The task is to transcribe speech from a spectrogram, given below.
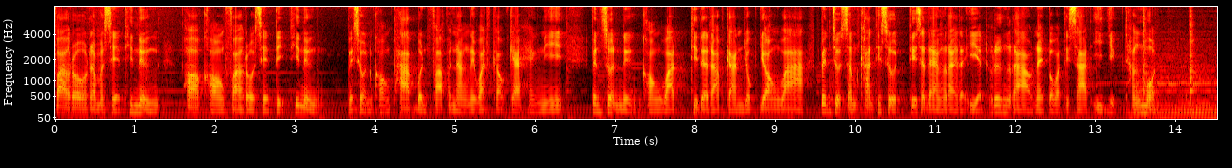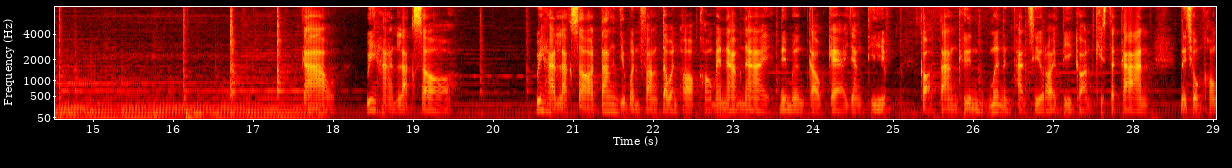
ฟาโรห์รามเสดที่ 1 พ่อของฟาโรห์เซติที่ 1ในส่วนของภาพบนฝาผนังในวัดเก่าแก่แห่งนี้ เป็นส่วนหนึ่งของวัดที่ได้รับการยกย่องว่า เป็นจุดสำคัญที่สุดที่แสดงรายละเอียดเรื่องราวในประวัติศาสตร์อียิปต์ทั้งหมด วิหารลักซอ วิหารลักซอตั้งอยู่บนฝั่งตะวันออกของแม่น้ำนายในเมืองเก่าแก่อย่างทีฟก่อตั้งขึ้นเมื่อ 1,400 ปีก่อนคริสตกาลในช่วงของ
